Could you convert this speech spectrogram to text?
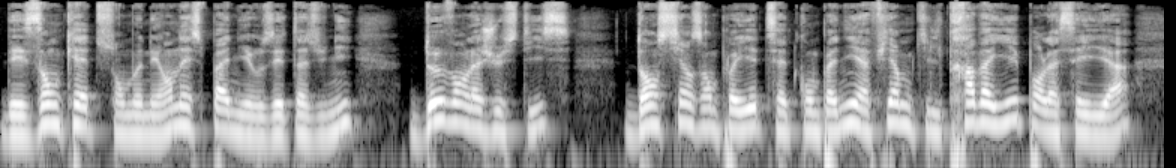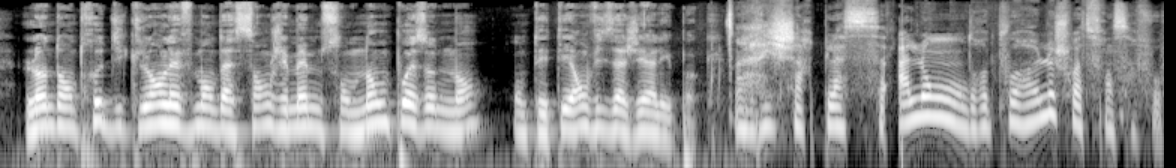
Des enquêtes sont menées en Espagne et aux États-Unis devant la justice. D'anciens employés de cette compagnie affirment qu'ils travaillaient pour la CIA. L'un d'entre eux dit que l'enlèvement d'Assange et même son empoisonnement ont été envisagés à l'époque. Richard Place à Londres pour le choix de France Info.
